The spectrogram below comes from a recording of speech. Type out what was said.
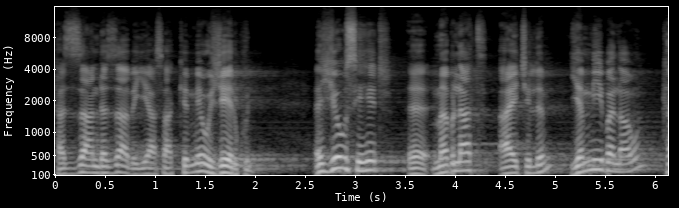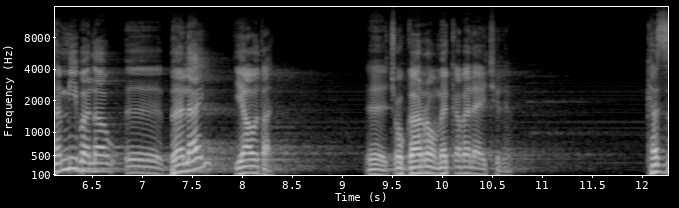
ከዛ እንደዛ ብዬ አሳክሜው እዤ ሄድኩኝ። እዤው ሲሄድ መብላት አይችልም። የሚበላውን ከሚበላው በላይ ያወጣል። ጮጋራው መቀበል አይችልም። ከዛ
